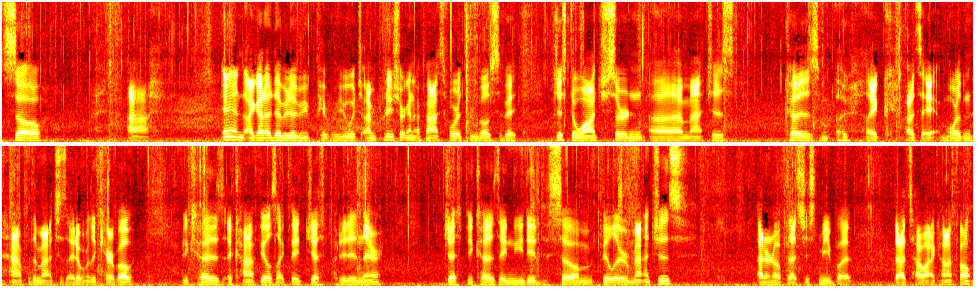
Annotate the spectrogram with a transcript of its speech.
So, uh, and I got a WWE pay per view, which I'm pretty sure I'm gonna fast forward through most of it just to watch certain uh, matches because uh, like I would say more than half of the matches I don't really care about because it kind of feels like they just put it in there just because they needed some filler matches. I don't know if that's just me, but that's how I kind of felt.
